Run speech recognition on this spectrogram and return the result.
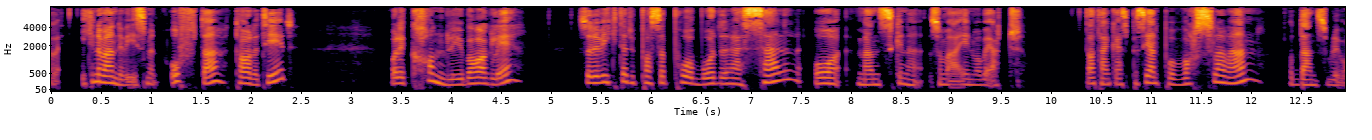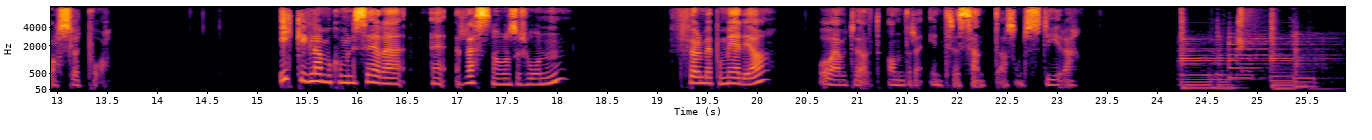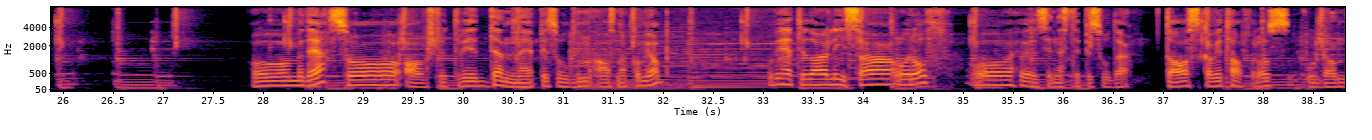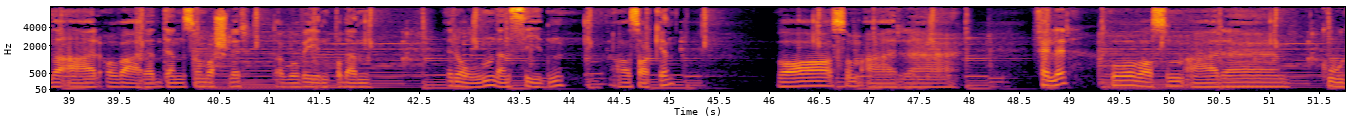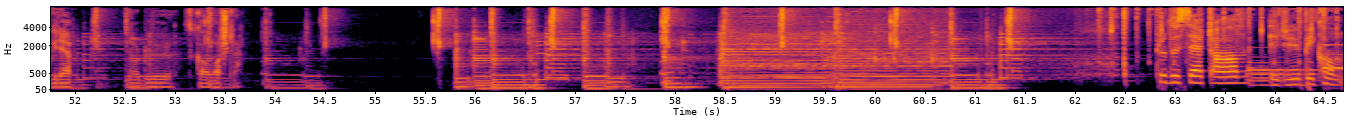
eller ikke nødvendigvis, men ofte tar det tid, og det kan bli ubehagelig, så det er viktig at du passer på både deg selv og menneskene som er involvert. Da tenker jeg spesielt på varsleren og den som blir varslet på. Ikke glem å kommunisere eh, resten av organisasjonen. Følg med på media, og eventuelt andre interessenter som styrer. Og med det så avslutter vi denne episoden av Snakk om jobb. Og vi heter jo da Lisa og Rolf, og høres i neste episode. Da skal vi ta for oss hvordan det er å være den som varsler. Da går vi inn på den rollen, den siden av saken. Hva som er eh, feller, og hva som er eh, gode grep når du skal varsle. Produsert av Rubicon.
